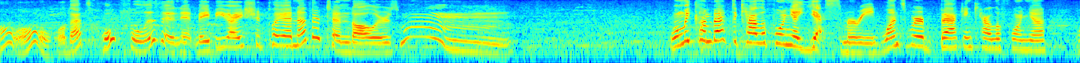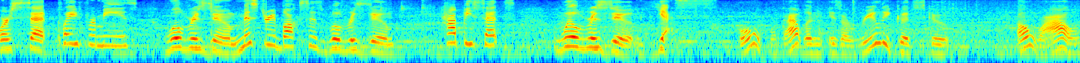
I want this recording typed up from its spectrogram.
Oh, oh, well, that's hopeful, isn't it? Maybe I should play another $10. Hmm. When we come back to California, yes, Marie. Once we're back in California, we're set. Play for me's will resume. Mystery boxes will resume. Happy sets will resume. Yes. Oh, well, that one is a really good scoop. Oh, wow.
